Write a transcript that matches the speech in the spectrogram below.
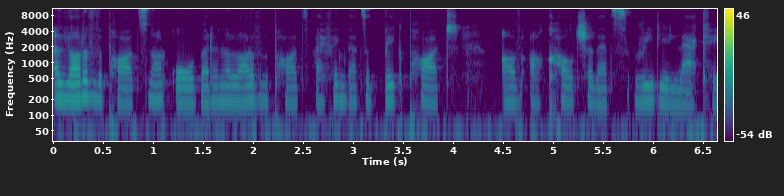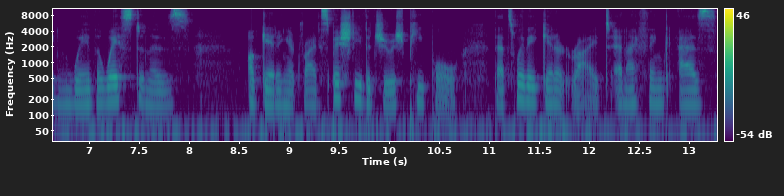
a lot of the parts, not all, but in a lot of the parts, I think that's a big part of our culture that's really lacking, where the Westerners are getting it right, especially the Jewish people. That's where they get it right. And I think as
